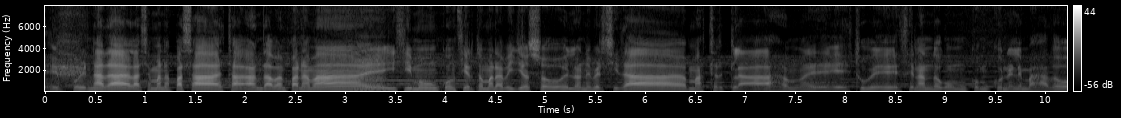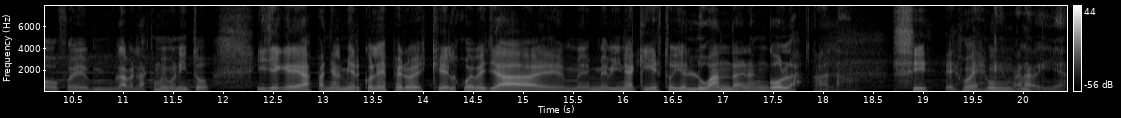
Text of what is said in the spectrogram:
eh, pues nada, la semana pasada andaba en Panamá, eh, hicimos un concierto maravilloso en la universidad, masterclass, eh, estuve cenando con, el embajador, fue la verdad es que muy bonito. Y llegué a España el miércoles, pero es que el jueves ya me, vine aquí, estoy en Luanda, en Angola. Sí, es, un... Qué maravilla.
